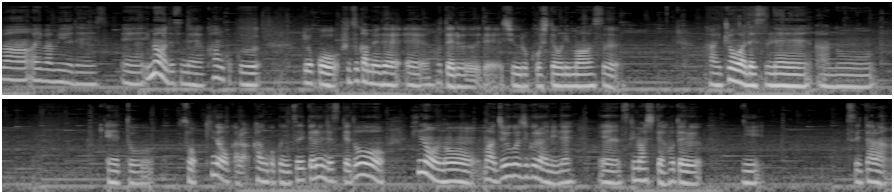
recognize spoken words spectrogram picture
ちは、相葉美優です、えー、今はですね、韓国旅行2日目で、えー、ホテルで収録をしております。はい、今日はですね、あのえっ、ー、とそう昨日から韓国に着いてるんですけど昨日の、まあ、15時ぐらいにね、え着きましてホテルに着いたら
